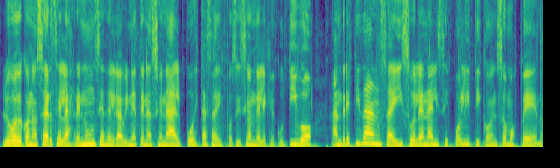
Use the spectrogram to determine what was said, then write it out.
Luego de conocerse las renuncias del Gabinete Nacional puestas a disposición del Ejecutivo, Andrés Fidanza hizo el análisis político en Somos PM.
